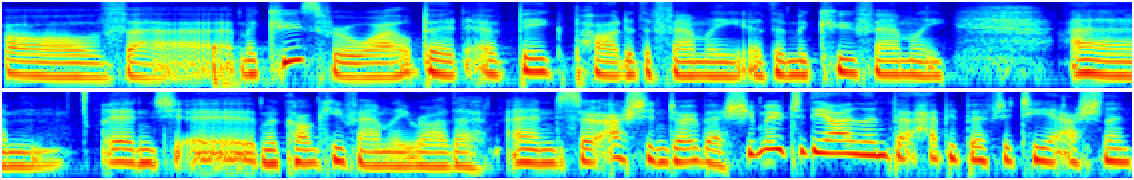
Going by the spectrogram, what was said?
of uh, McCoos for a while, but a big part of the family, of the McCoo family um, and uh, McConkey family rather. And so Ashlyn Dobesh, she moved to the island, but happy birthday to you, Ashlyn.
